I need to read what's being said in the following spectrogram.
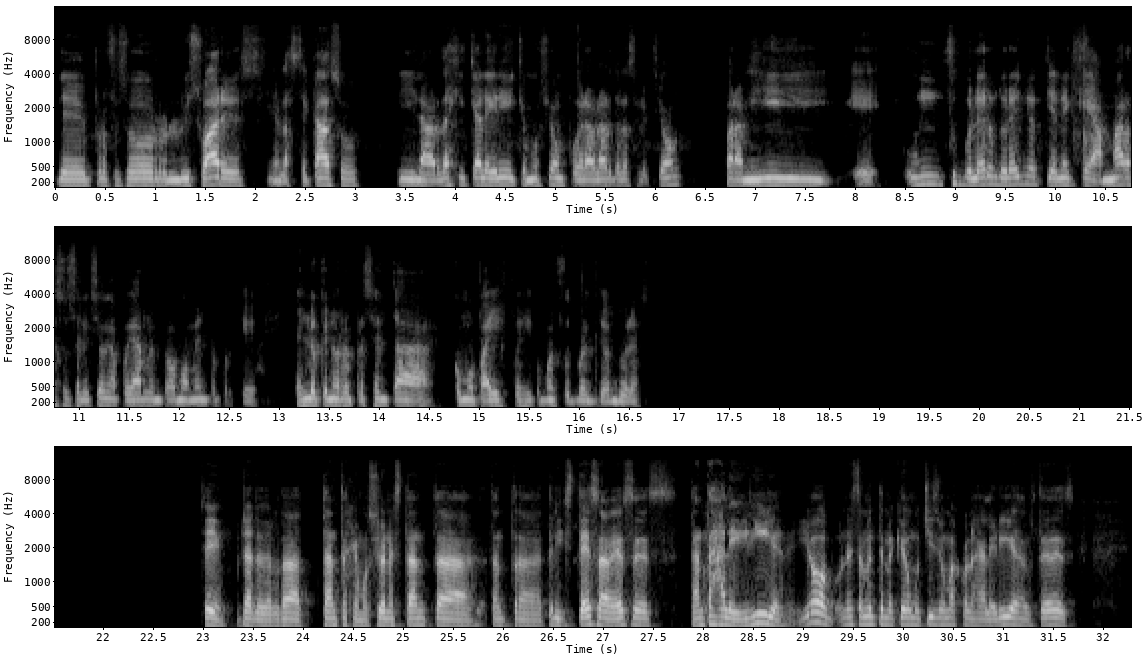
de profesor Luis Suárez en el Aztecaso, y la verdad es que qué alegría y qué emoción poder hablar de la selección. Para mí, eh, un futbolero hondureño tiene que amar a su selección y apoyarlo en todo momento porque es lo que nos representa como país pues, y como el fútbol de Honduras. Sí, ya de verdad, tantas emociones, tanta, tanta tristeza a veces, tantas alegrías. Yo honestamente me quedo muchísimo más con las alegrías. A ustedes,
